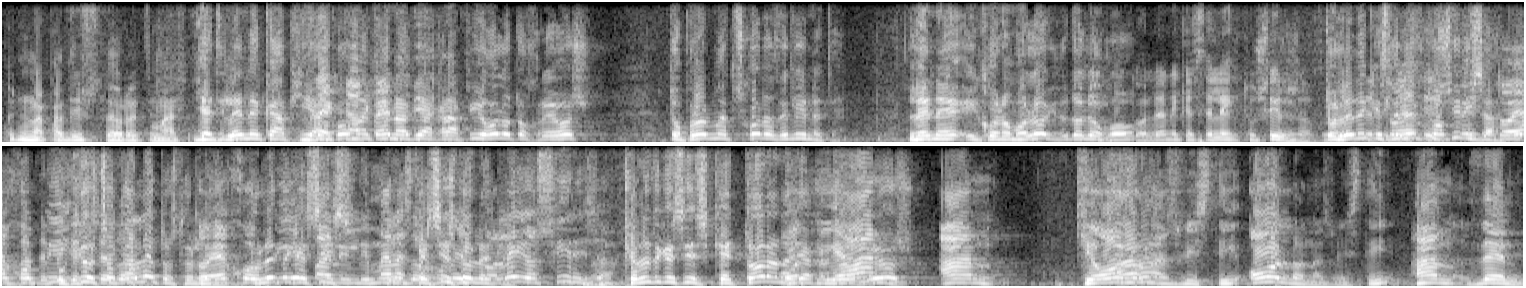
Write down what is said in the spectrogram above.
Πριν να απαντήσω στο ερώτημά σας. Γιατί λένε κάποιοι, 15 ακόμα και να διαγραφεί όλο το χρέος, το πρόβλημα της χώρας δεν λύνεται. Λένε οι οικονομολόγοι, δεν το λέω εγώ. Το λένε και στελέχη του síριζα. αυτό. Το λένε και στο Το λέει έχετε του πει- ΣΥΡΙΖΑ. Το έχω είχατε πει πει Και και ο εσείς εδώ. Τσακαλώτο το Το λέει. έχω Το λέτε πει και εσείς. επανειλημμένα στο Και εσείς το το λέτε. λέει ο ΣΥΡΙΖΑ. Και λέτε και εσείς. Και τώρα να Ότι διαγραφεί το χρέο. αν, αν και όλο Άρα- να σβηστεί, όλο να σβηστεί, αν δεν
